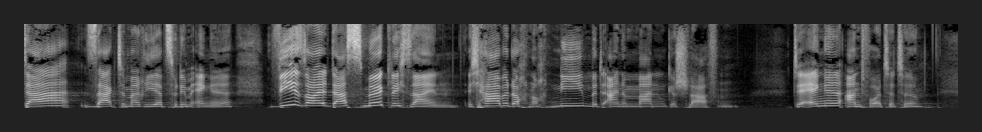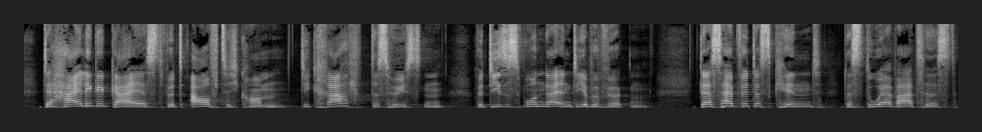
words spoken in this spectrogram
Da sagte Maria zu dem Engel, wie soll das möglich sein? Ich habe doch noch nie mit einem Mann geschlafen. Der Engel antwortete, der Heilige Geist wird auf dich kommen, die Kraft des Höchsten wird dieses Wunder in dir bewirken. Deshalb wird das Kind, das du erwartest,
